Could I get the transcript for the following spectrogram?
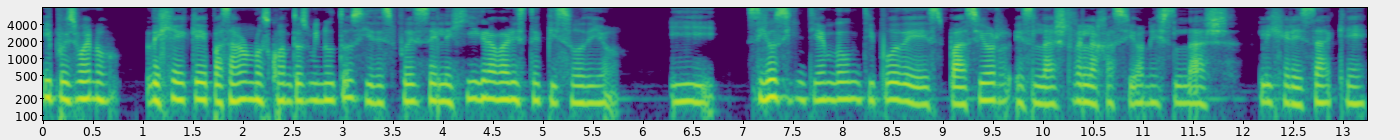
Y pues bueno, dejé que pasaran unos cuantos minutos y después elegí grabar este episodio y sigo sintiendo un tipo de espacio slash relajación slash ligereza que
